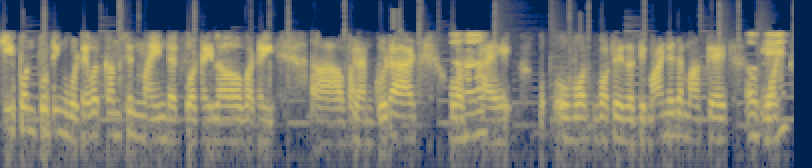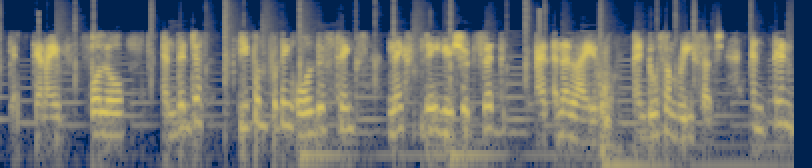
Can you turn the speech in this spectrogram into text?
keep on putting whatever comes in mind that what I love, what I uh, what I'm good at, what Uh-huh. I what what is the demand in the market, Okay. what can I follow, and then just keep on putting all these things. Next day he should sit and analyze and do some research, and then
